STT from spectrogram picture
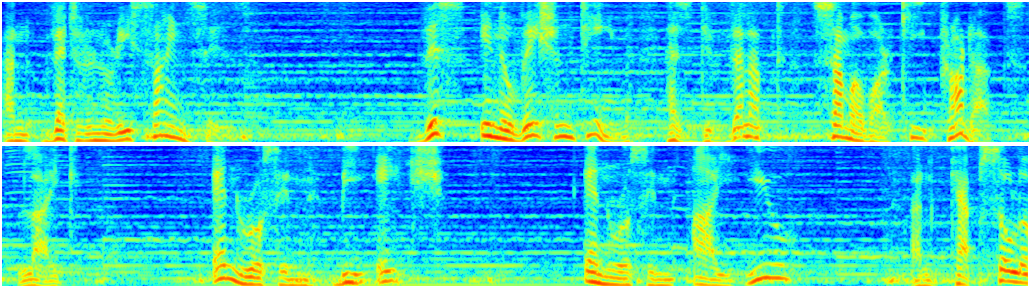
and veterinary sciences. This innovation team has developed some of our key products like Enrosin BH, Enrosin IU and Capsola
